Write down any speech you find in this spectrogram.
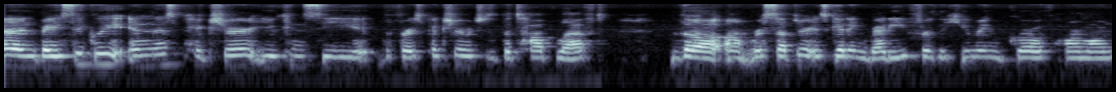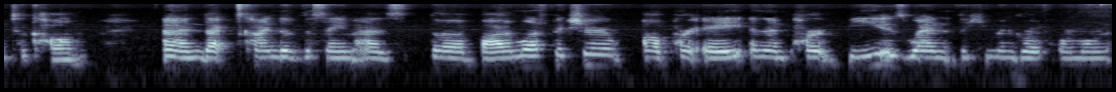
And basically, in this picture, you can see the first picture, which is the top left, the um, receptor is getting ready for the human growth hormone to come. And that's kind of the same as the bottom left picture, uh, part A, and then part B is when the human growth hormone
